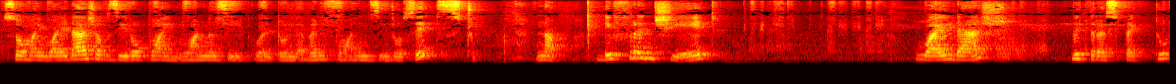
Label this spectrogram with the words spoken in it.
so my y dash of 0.1 is equal to 11.062 now differentiate y dash with respect to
